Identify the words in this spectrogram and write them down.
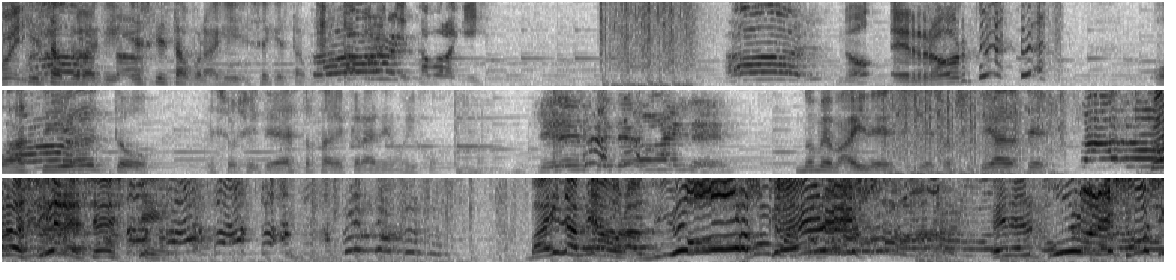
Es que está por aquí, es que está por aquí, sé que está por aquí. Está por aquí, está por aquí. ¡Ay! No, error. O acierto. Eso sí, te voy a destrozar el cráneo, hijo. ¿Quieres que te baile? No me bailes, eso sí, te voy a- te- ¡Ah, no! ¡Pero si eres este! ¡Bailame ahora! ¡Dios! ¿Qué eres? ¡En el culo, Lesosi,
